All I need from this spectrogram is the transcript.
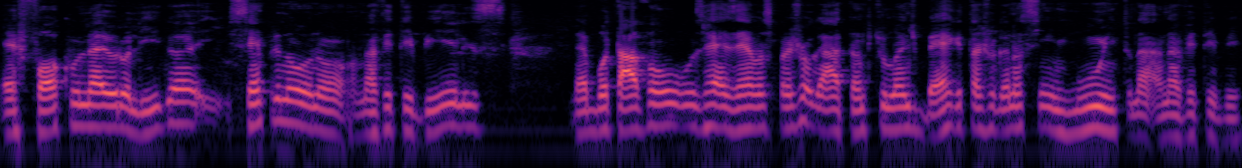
é, foco na Euroliga e sempre no, no- na VTB eles né, botavam os reservas para jogar, tanto que o Landberg tá jogando assim muito na, na VTB.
